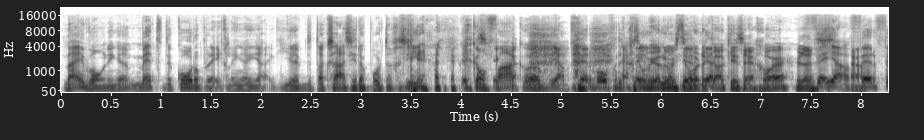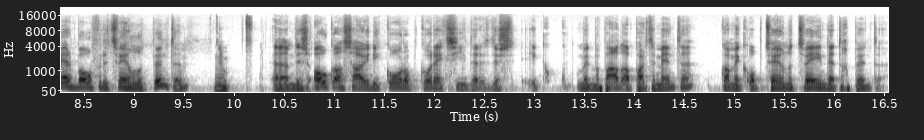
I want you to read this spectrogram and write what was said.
Mijn woningen met de koopropregelingen. Ja, hier heb de taxatierapporten gezien. ik kan vaak uh, ja, ver boven de Echt 200, om jaloers te worden, kan ik je zeggen hoor. Dus, ver, ja, Ver, ver boven de 200 punten. Um, dus ook al zou je die kooropcorrectie... Dus ik, met bepaalde appartementen kwam ik op 232 punten.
